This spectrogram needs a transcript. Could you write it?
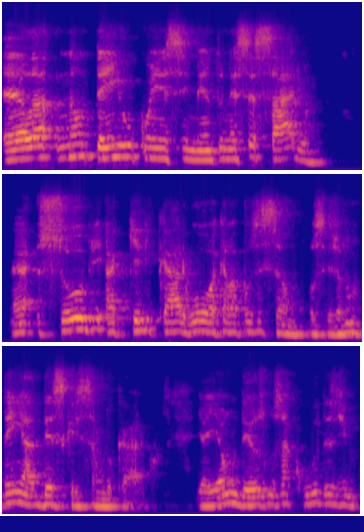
ela não tem o conhecimento necessário né, sobre aquele cargo ou aquela posição, ou seja, não tem a descrição do cargo. E aí é um Deus nos acuda de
